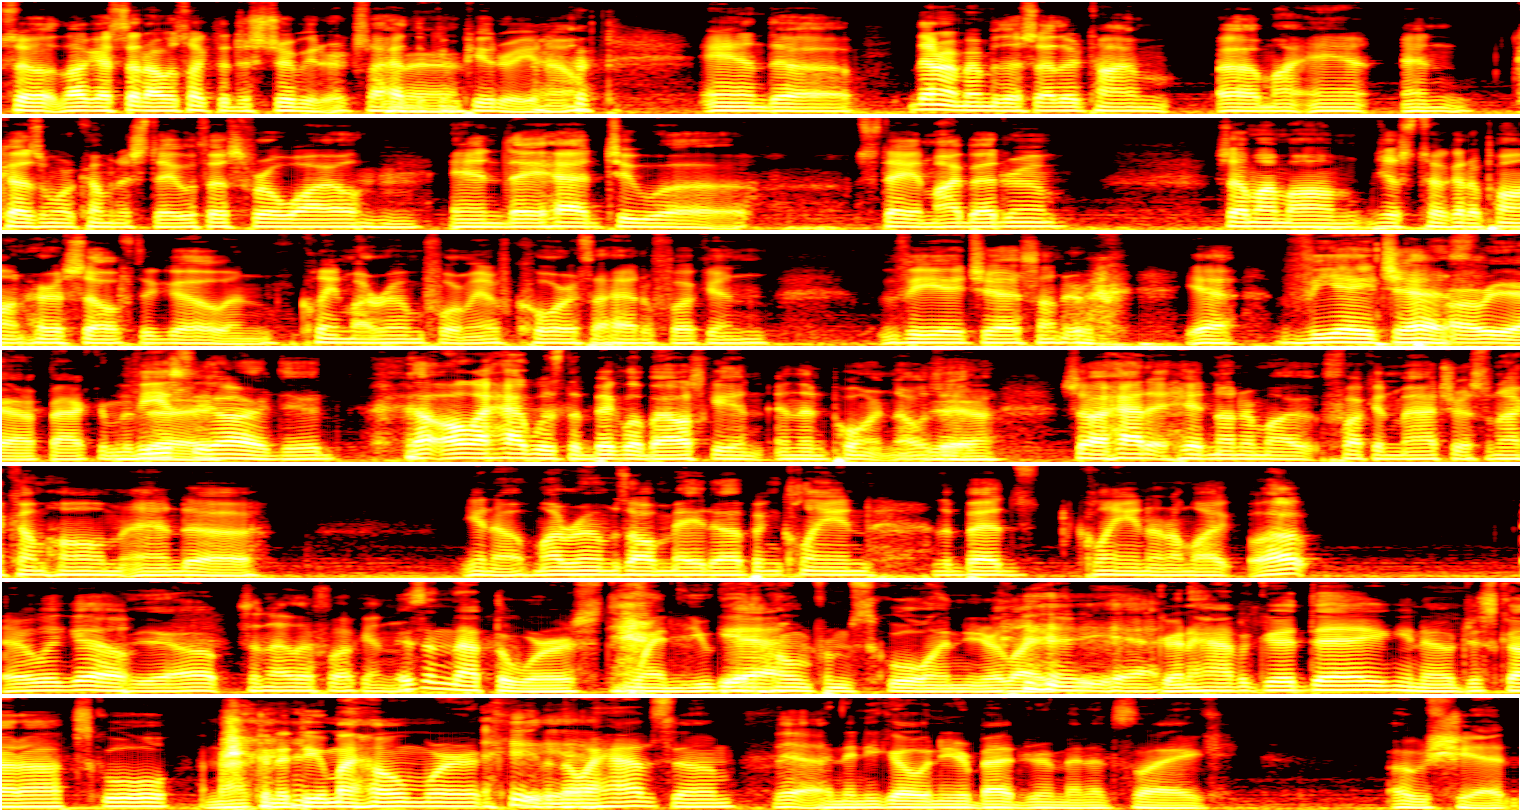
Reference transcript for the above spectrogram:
So, like I said, I was like the distributor because I had the computer, you know. and uh, then I remember this other time, uh, my aunt and cousin were coming to stay with us for a while, Mhm. and they had to uh, stay in my bedroom. So my mom just took it upon herself to go and clean my room for me. Of course, I had a fucking VHS under, yeah, VHS, Oh yeah, back in the day. VCR, dude. That, all I had was the Big Lebowski and, and then porn. That was Yeah. it. So I had it hidden under my fucking mattress, and I come home and, uh, you know, my room's all made up and cleaned, the bed's clean, and I'm like, well, there we go. Yep. It's another fucking. Isn't that the worst when you get Yeah. home from school and you're like, yeah. gonna have a good day, you know, just got off school. I'm not gonna do my homework, even though Yeah. I have some. Yeah. And then you go into your bedroom and it's like, oh shit,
